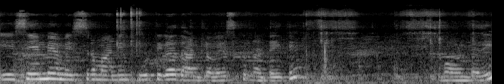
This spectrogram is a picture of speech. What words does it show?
ఈ సేమియా మిశ్రమాన్ని పూర్తిగా దాంట్లో వేసుకున్నట్టయితే బాగుంటుంది.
